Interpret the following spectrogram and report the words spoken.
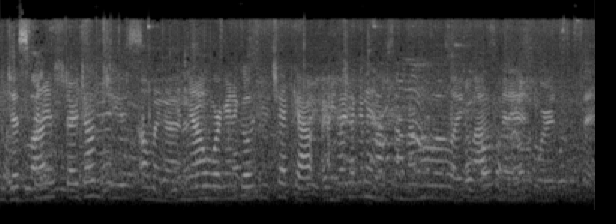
We just vlog. finished our jump juice. Oh my god. And now we're gonna go through checkout. I I mean, thought you check were in. gonna have some memorable like last minute words to say.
